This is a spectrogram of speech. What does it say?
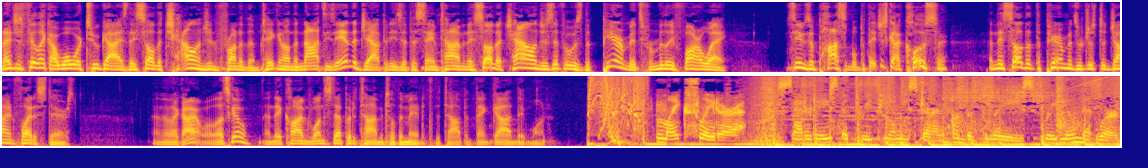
And I just feel like our World War II guys, they saw the challenge in front of them, taking on the Nazis and the Japanese at the same time. And they saw the challenge as if it was the pyramids from really far away. Seems impossible, but they just got closer. And they saw that the pyramids were just a giant flight of stairs. And they're like, all right, well, let's go. And they climbed one step at a time until they made it to the top. And thank God they won. Mike Slater, Saturdays at 3 p.m. Eastern on the Blaze Radio Network.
